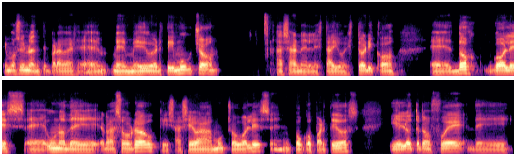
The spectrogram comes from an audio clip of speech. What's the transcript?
emocionante para ver. Eh, me, divertí mucho allá en el estadio histórico. Eh, dos goles, uno de Russell Rowe, que ya lleva muchos goles en pocos partidos, y el otro fue de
